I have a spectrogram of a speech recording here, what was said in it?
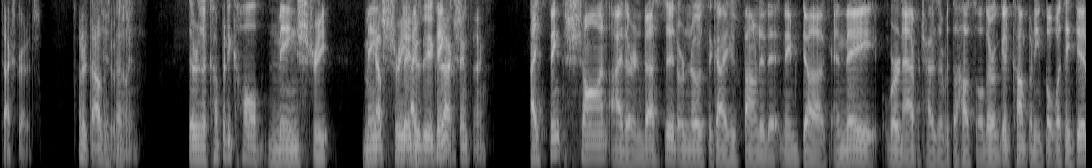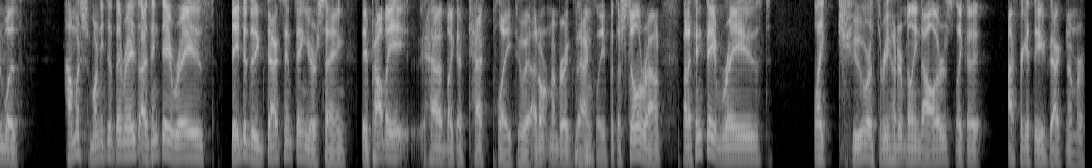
tax credits, 100,000 to a million. There's a company called Main Street. Main Yep, Street. They do I the exact think- same thing. I think Shaan either invested or knows the guy who founded it named Doug, and they were an advertiser with the hustle. They're a good company, but what they did was how much money did they raise? I think they raised they did the exact same thing you're saying. They probably had like a tech play to it. I don't remember exactly, mm-hmm. but they're still around. But I think they raised like two or three hundred million dollars, like a I forget the exact number,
